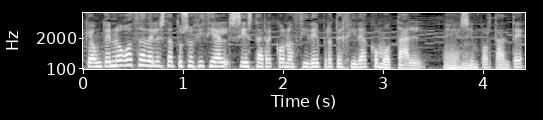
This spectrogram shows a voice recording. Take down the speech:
que aunque no goza del estatus oficial, sí está reconocida y protegida como tal. Eh, Es importante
